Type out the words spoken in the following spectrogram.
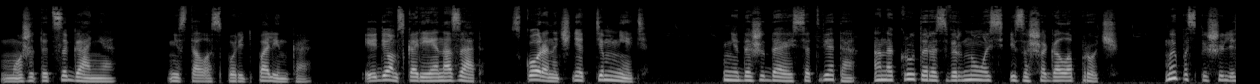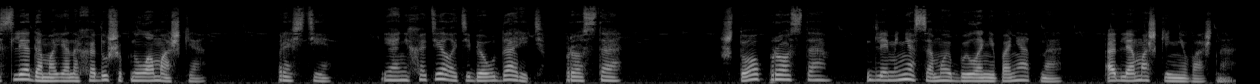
«Может, и цыгане», — не стала спорить Полинка. Идем скорее назад. Скоро начнет темнеть. Не дожидаясь ответа, она круто развернулась и зашагала прочь. Мы поспешили следом, а я на ходу шепнула Машке. «Прости, я не хотела тебя ударить, просто...» «Что просто?» Для меня самой было непонятно, а для Машки неважно.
